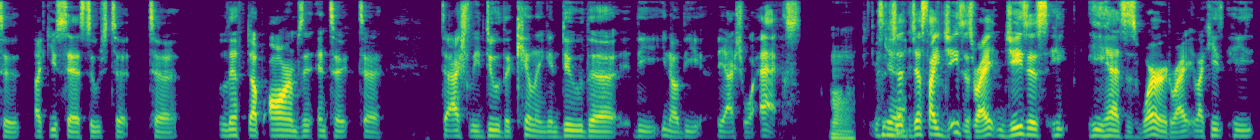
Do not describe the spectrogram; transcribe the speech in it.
to like you said, Such, to to lift up arms and, and to to to actually do the killing and do the the you know the the actual acts. Mm. Yeah. just, just like Jesus, right? Jesus, he he has his word, right? Like he he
